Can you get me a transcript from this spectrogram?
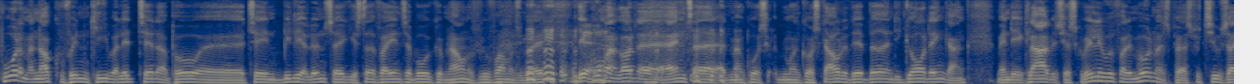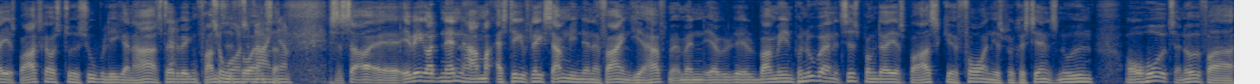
burde man nok kunne finde en keeper lidt tættere på øh, til en billigere lønsæk, i stedet for en til at bo i København og flyve frem og tilbage. det kunne man godt øh, antage, at man kunne, man kunne scoute det bedre, end de gjorde dengang. Men det er klart, hvis jeg skulle vælge ud fra det målmandsperspektiv, så er Jesper Ask også stået i Superligaen, har stadigvæk en fremtid foran sig. Ja. Så, så øh, jeg ved godt, den anden har, altså det kan slet ikke sammenligne den erfaring, de har haft med, men jeg vil, jeg vil bare mene, på nuværende tidspunkt, der er Jesper Ask øh, foran Jesper Christiansen uden overhovedet tage noget fra,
